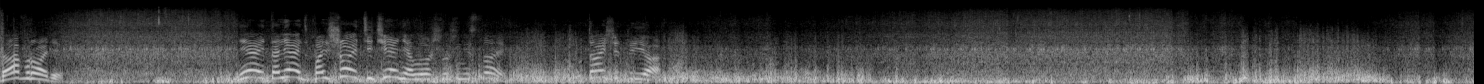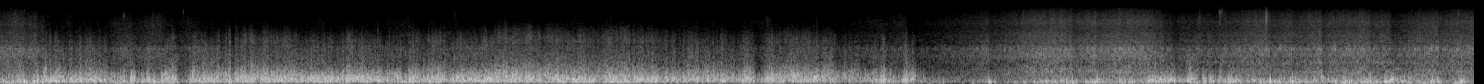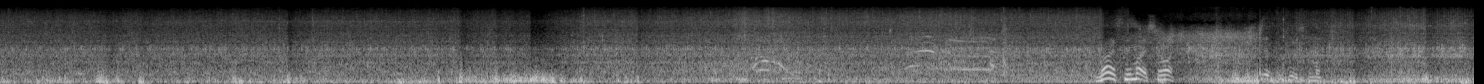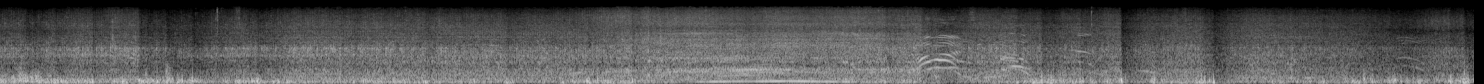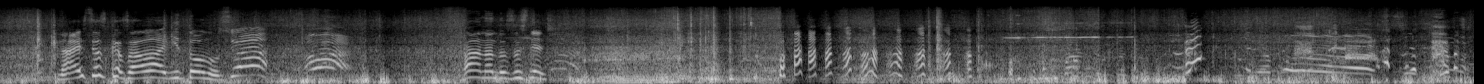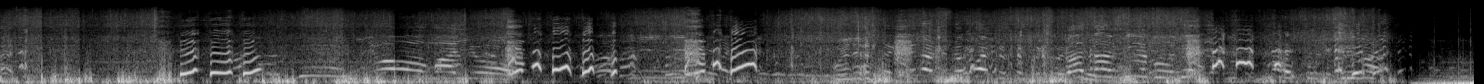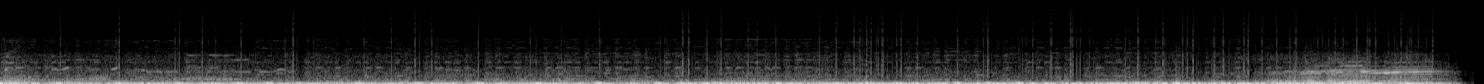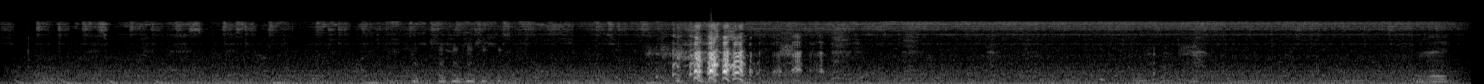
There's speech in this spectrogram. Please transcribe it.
Да, вроде. Не, итальянец, большое течение, лучше уж не стоит. Утащит ее. На, снимай, снимай. Здесь, здесь, снимай. Настя сказала, они тонут. Все, давай. А, надо заснять. Ё-моё! Блин, так хрена ты нормально-то приходишь? Да там не было, нет! Блядь, сука,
